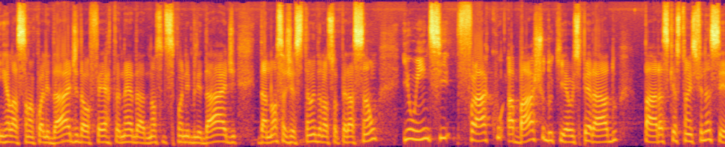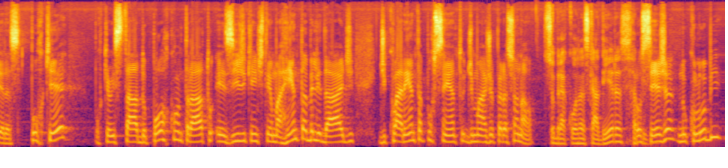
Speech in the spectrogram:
em relação à qualidade da oferta, né, da nossa disponibilidade, da nossa gestão e da nossa operação, e um índice fraco, abaixo do que é o esperado para as questões financeiras. Por quê? Porque o Estado, por contrato, exige que a gente tenha uma rentabilidade de 40% de margem operacional. Sobre a cor das cadeiras? Rapidinho. Ou seja, no clube,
